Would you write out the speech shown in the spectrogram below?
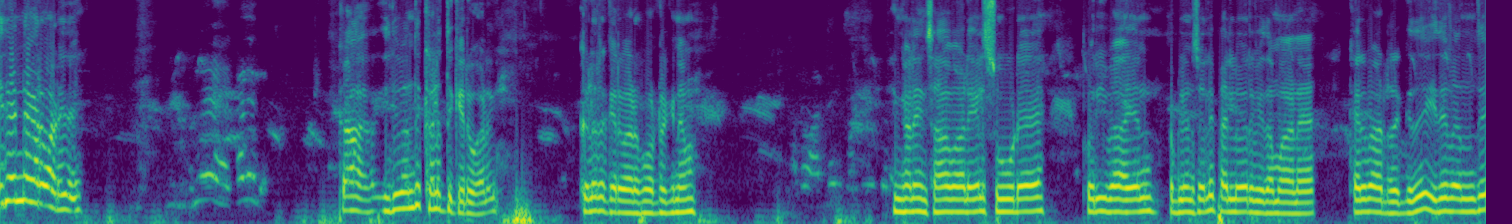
இது என்ன கருவாடு இது? கா இது வந்து கழுத்து கருவாடு. கிளறு கருவாடு போட்டிருக்கணும். எங்களையும் சாவாழைகள் சூடை பொரிவாயன் அப்படின்னு சொல்லி பல்வேறு விதமான கருவாடு இருக்குது. இது வந்து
